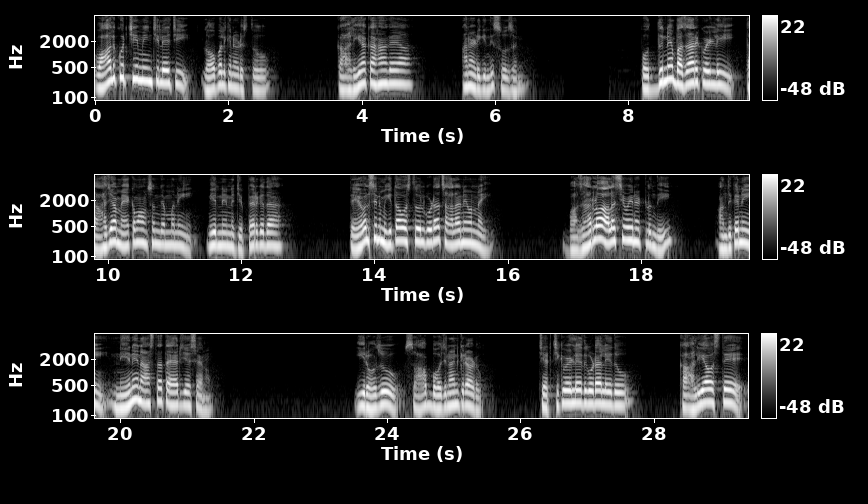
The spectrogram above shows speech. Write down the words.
వాలు కుర్చీ మించి లేచి లోపలికి నడుస్తూ కాలియా కహాగయా అని అడిగింది సూజన్. పొద్దున్నే బజారుకు వెళ్ళి తాజా మేక మాంసం తెమ్మని మీరు నిన్న చెప్పారు కదా తేవలసిన మిగతా వస్తువులు కూడా చాలానే ఉన్నాయి. బజార్లో ఆలస్యమైనట్లుంది. అందుకని నేనే నాస్తా తయారు చేశాను. ఈరోజు సాబ్ భోజనానికి రాడు. చర్చికి వెళ్ళేది కూడా లేదు. ఖాళీయా వస్తే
